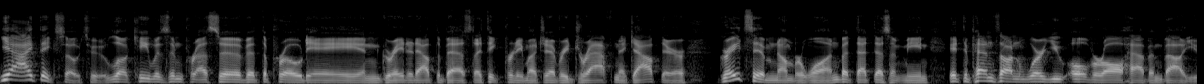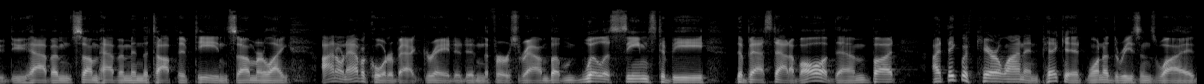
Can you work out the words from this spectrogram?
Yeah, I think so too. Look, he was impressive at the pro day and graded out the best. I think pretty much every draftnik out there grades him number one, but that doesn't mean it depends on where you overall have him valued. Do you have him? Some have him in the top 15. Some are like, I don't have a quarterback graded in the first round, but Willis seems to be the best out of all of them. But I think with Carolina and Pickett, one of the reasons why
